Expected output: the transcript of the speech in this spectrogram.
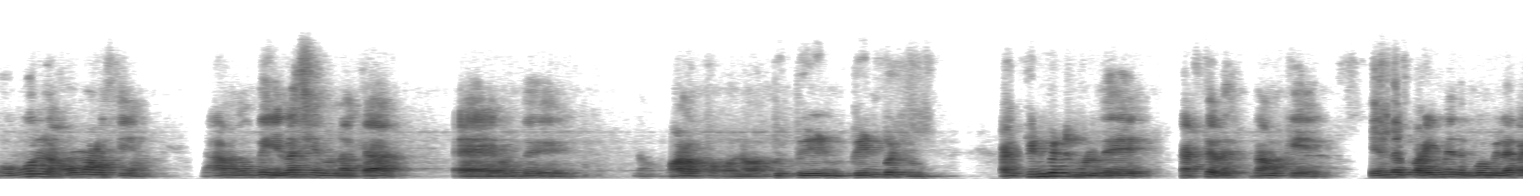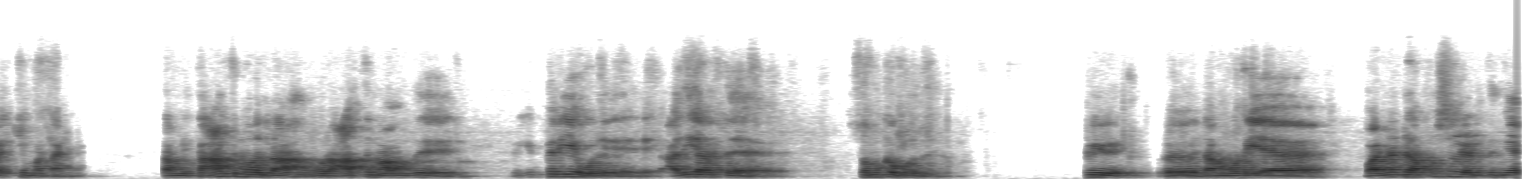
ஒவ்வொரு அவமானத்தையும் நாம் வந்து என்ன செய்யணும்னாக்கா வந்து நம்ம வாழப்போம் நம்ம பின்- பின்பற்றணும் அது பின்பற்றும் பொழுது கர்த்தர் நமக்கு எந்த குறையுமே இந்த பூமியில வைக்க மாட்டாங்க. தம்மை தாழ்த்தும் போதுதான் ஒரு ஆத்மா வந்து மிகப்பெரிய ஒரு அதிகாரத்தை சுமக்க போகுது நம்முடைய பன்னெண்டு அப்போசல் எடுத்துங்க.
